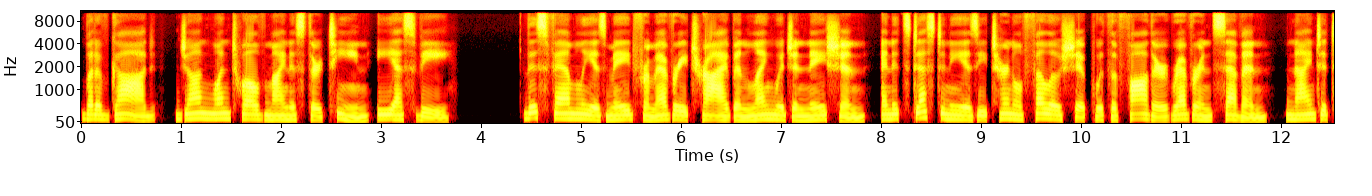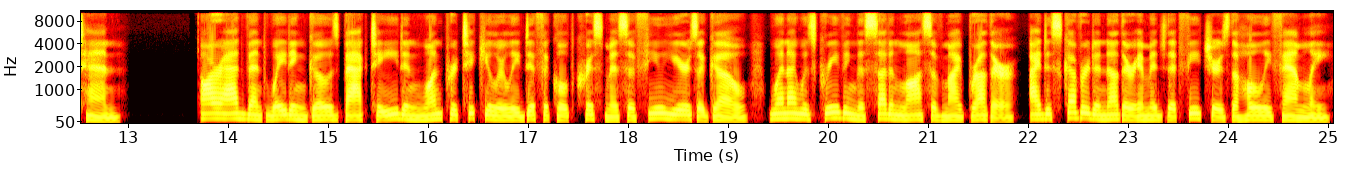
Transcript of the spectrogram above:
but of God. John 1:12-13, ESV. This family is made from every tribe and language and nation, and its destiny is eternal fellowship with the Father. Reverend 7, 9 to 10. Our Advent waiting goes back to Eden one particularly difficult Christmas a few years ago, when I was grieving the sudden loss of my brother, I discovered another image that features the Holy Family.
